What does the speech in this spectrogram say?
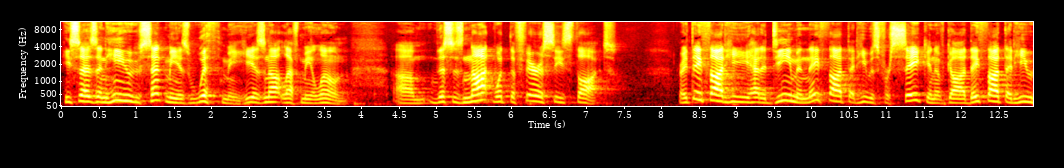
He says, And he who sent me is with me, he has not left me alone. Um, this is not what the Pharisees thought. Right? They thought he had a demon. They thought that he was forsaken of God. They thought that he,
